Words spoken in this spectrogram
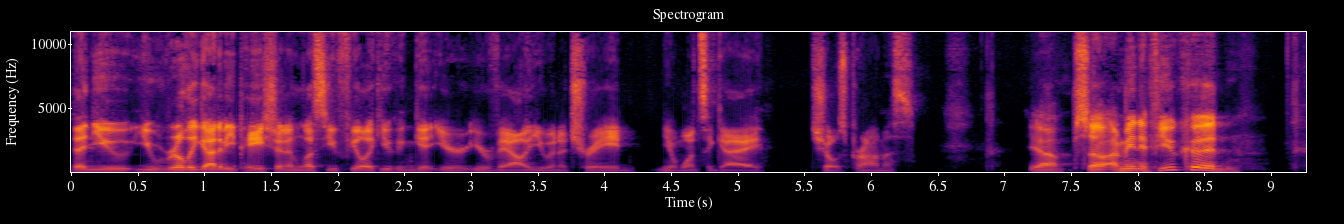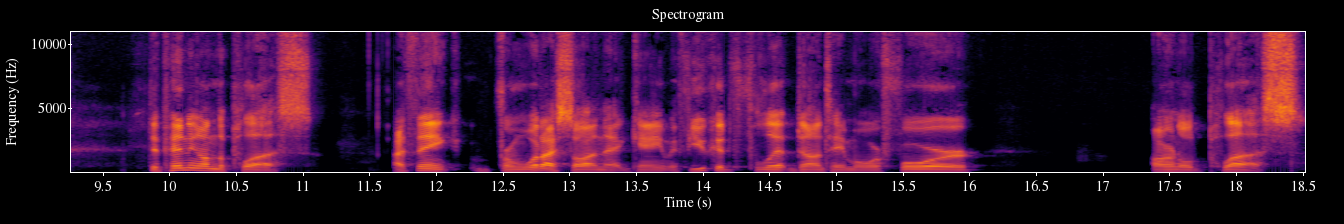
then you you really got to be patient unless you feel like you can get your your value in a trade, you know, once a guy shows promise. Yeah. So I mean, if you could depending on the plus, I think from what I saw in that game, if you could flip Dante Moore for Arnold plus,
